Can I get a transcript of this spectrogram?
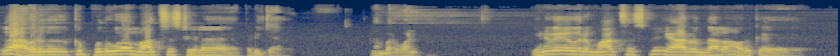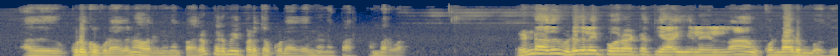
இல்லை அவர்களுக்கு பொதுவாக மார்க்சிஸ்டுகளை பிடிக்காது. நம்பர் ஒன் எனவே அவர் மார்க்சிஸ்ட்னு யார் இருந்தாலும் அவருக்கு அது கொடுக்கக்கூடாதுன்னு அவர் நினைப்பார் பெருமைப்படுத்தக்கூடாதுன்னு நினைப்பார் நம்பர் ஒன் ரெண்டாவது விடுதலை போராட்ட தியாகிகளை எல்லாம் கொண்டாடும்போது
